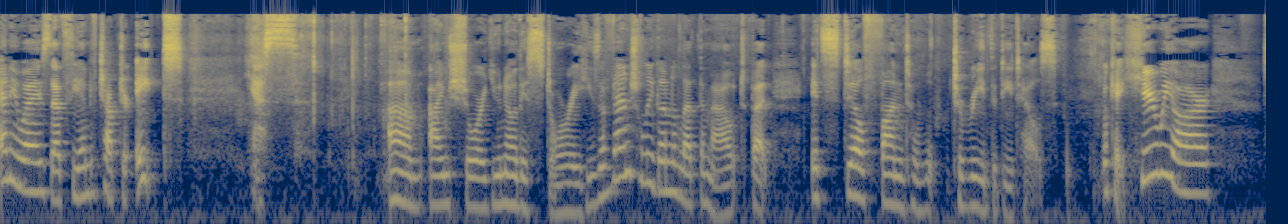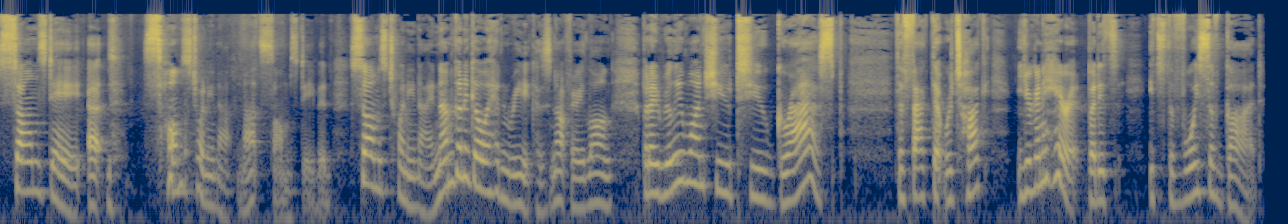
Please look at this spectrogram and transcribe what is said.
Anyways, that's the end of chapter 8. Yes. Um, I'm sure you know this story. He's eventually going to let them out, but it's still fun to to read the details. Okay, here we are, Psalms Day, uh, Psalms 29, not Psalms, David. Psalms 29. And I'm going to go ahead and read it because it's not very long, but I really want you to grasp the fact that we're talking, you're going to hear it, but it's, it's the voice of God.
